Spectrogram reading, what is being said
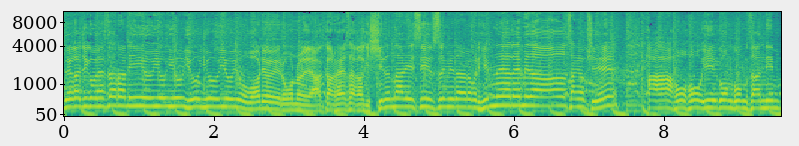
내가 지금 회사라니 유유유유유유 월요일 오늘 약간 회사 가기 싫은 날일 수 있습니다 여러분 힘내야 됩니다 상엽씨 하호호 1004님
